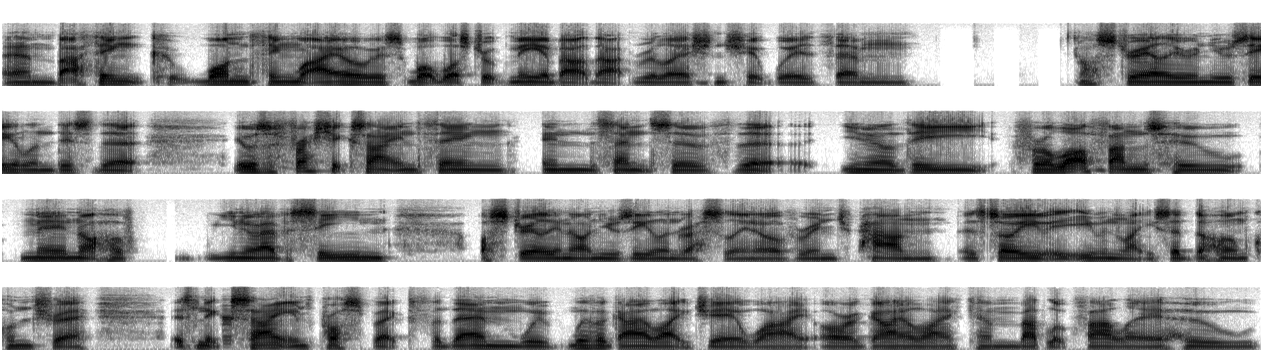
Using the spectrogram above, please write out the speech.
Um, but I think one thing what I always what what struck me about that relationship with um, Australia and New Zealand is that it was a fresh, exciting thing in the sense of that you know the for a lot of fans who may not have you know ever seen Australian or New Zealand wrestling over in Japan. So even like you said, the home country, it's an exciting prospect for them with, with a guy like Jay White or a guy like um, Bad Luck Fale who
